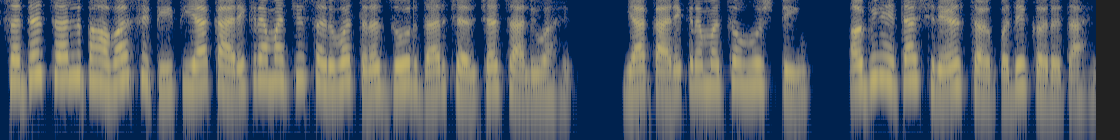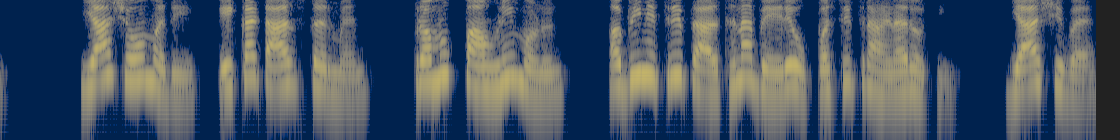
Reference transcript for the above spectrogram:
सध्या चल भावा सिटीत या कार्यक्रमाची सर्वत्र जोरदार चर्चा चालू आहे. या कार्यक्रमाचं होस्टिंग अभिनेता श्रेयस तळपदे करत आहे. या शो मध्ये एका टास्क दरम्यान प्रमुख पाहुणी म्हणून अभिनेत्री प्रार्थना बेहरे उपस्थित राहणार होती. याशिवाय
